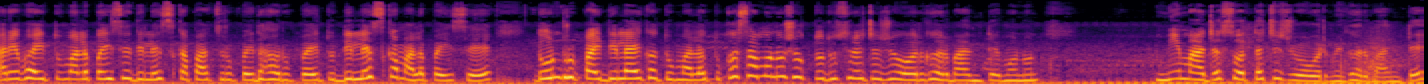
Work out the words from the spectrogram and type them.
अरे भाई तुम्हाला पैसे दिलेस का पाच रुपये दहा रुपये? तू दिलेस का मला पैसे? दोन रुपये दिलाय का तुम्हाला? तू कसा म्हणू शकतो दुसऱ्याच्या जीवावर घर बांधते म्हणून? मी माझ्या स्वतःच्या जीवावर मी घर बांधते.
